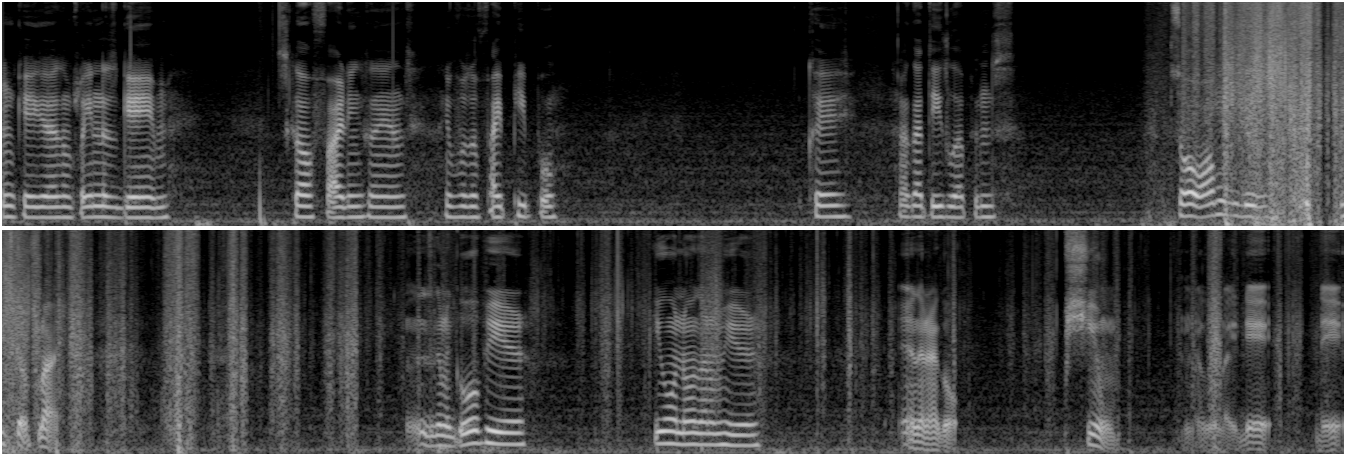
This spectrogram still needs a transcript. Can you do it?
Okay, guys, I'm playing this game. It's called Fighting Clans. It was a fight people. Okay, I got these weapons. So all I'm gonna do is gonna fly. He's gonna go up here. He won't know that I'm here. And then I go, shoom. I go like that, that,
